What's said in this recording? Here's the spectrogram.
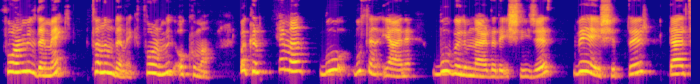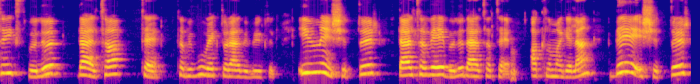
formül demek tanım demek. Formül okuma. Bakın hemen bu bu sen yani bu bölümlerde de işleyeceğiz. V eşittir delta x bölü delta t. Tabi bu vektörel bir büyüklük. İvme eşittir delta v bölü delta t. Aklıma gelen d eşittir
